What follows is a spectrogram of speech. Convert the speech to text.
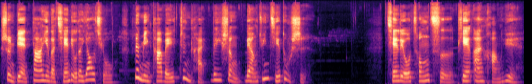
顺便答应了钱镠的要求，任命他为镇海、威胜两军节度使。钱镠从此偏安杭越，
